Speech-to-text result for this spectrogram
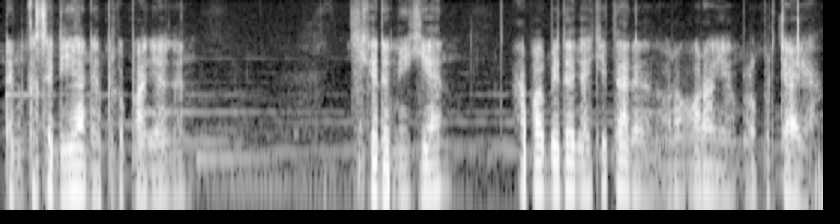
dan kesedihan yang berkepanjangan. Jika demikian, apa bedanya kita dengan orang-orang yang belum percaya?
